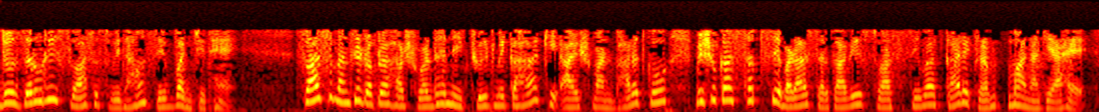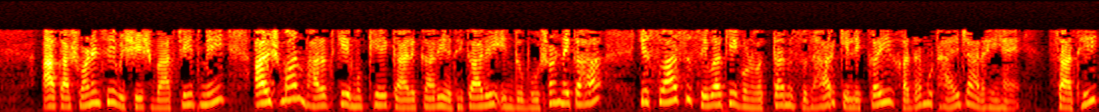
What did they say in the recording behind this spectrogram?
जो ज़रूरी स्वास्थ्य सुविधाओं से वंचित हैं। स्वास्थ्य मंत्री डॉ हर्षवर्धन ने एक ट्वीट में कहा कि आयुष्मान भारत को विश्व का सबसे बड़ा सरकारी स्वास्थ्य सेवा कार्यक्रम माना गया है। आकाशवाणी से विशेष बातचीत में आयुष्मान भारत के मुख्य कार्यकारी अधिकारी इंदु भूषण ने कहा कि स्वास्थ्य सेवा की गुणवत्ता में सुधार के लिए कई कदम उठाए जा रहे हैं। साथ ही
